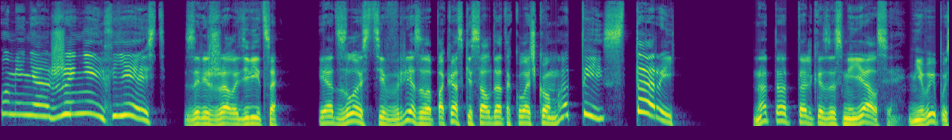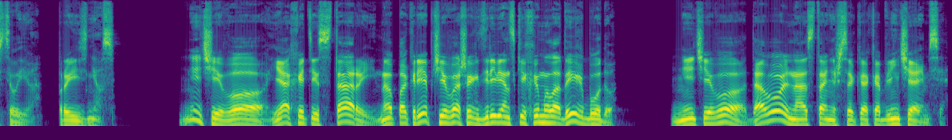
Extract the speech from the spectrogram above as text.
«У меня жених есть!» — завизжала девица. И от злости врезала по каске солдата кулачком. «А ты, старый, но тот только засмеялся, не выпустил ее, произнес. «Ничего, я хоть и старый, но покрепче ваших деревенских и молодых буду. Ничего, довольно останешься, как обвенчаемся».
